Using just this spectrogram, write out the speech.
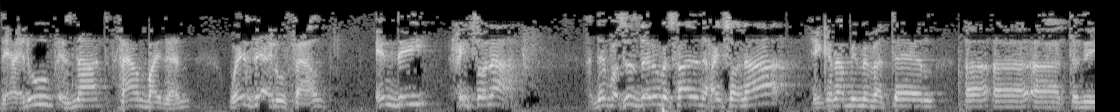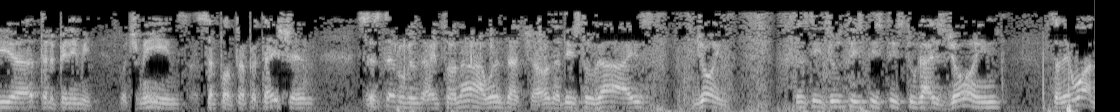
The eruv is not found by them. Where's the eruv found? In the chitzonah. And therefore, since the eruv is found in the chitzonah, he cannot be mevatel uh, uh, uh, to the uh, to the pinimi. Which means, a simple interpretation, since the eruv is the chitzonah, what does that show? That these two guys joined. Since these two, these, these, these two guys joined, so they won.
